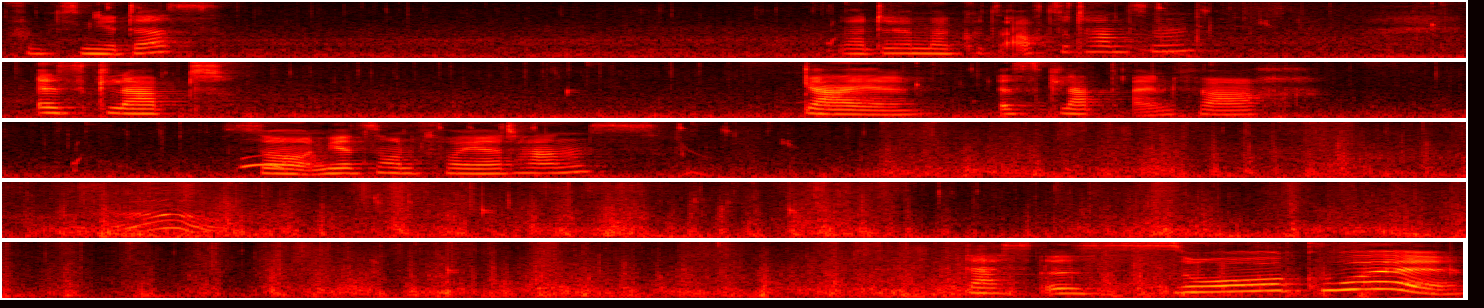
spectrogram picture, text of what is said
Funktioniert das? Warte, hör mal kurz aufzutanzen. Es klappt. Geil. Es klappt einfach. So, und jetzt noch ein Feuertanz. Das ist so cool.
